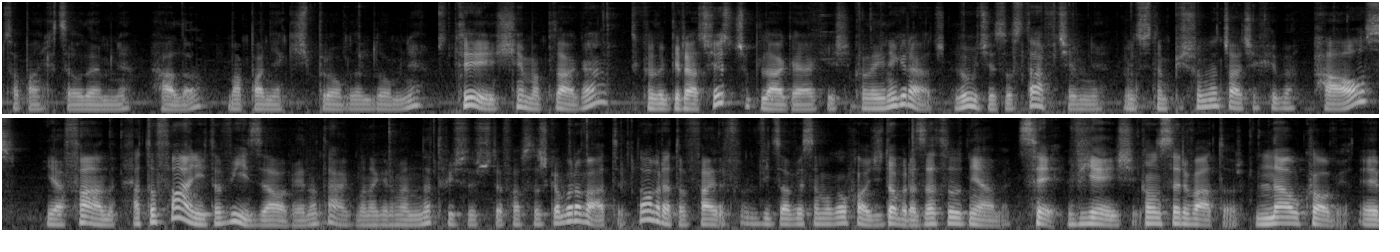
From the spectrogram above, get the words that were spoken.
co pan chce ode mnie? Halo? Ma pan jakiś problem do mnie? Ty, siema, plaga? Tylko gracz jest czy plaga jakiś? Kolejny gracz. Ludzie, zostawcie mnie. Coś tam piszą na czacie chyba. Chaos? Ja fan. A to fani, to widzowie. No tak, bo nagrywam na Twitch, już to fawsterz gaborowaty. Dobra, to fa- widzowie sobie mogą chodzić. Dobra, zatrudniamy. Cy, więź, konserwator, naukowiec, y,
